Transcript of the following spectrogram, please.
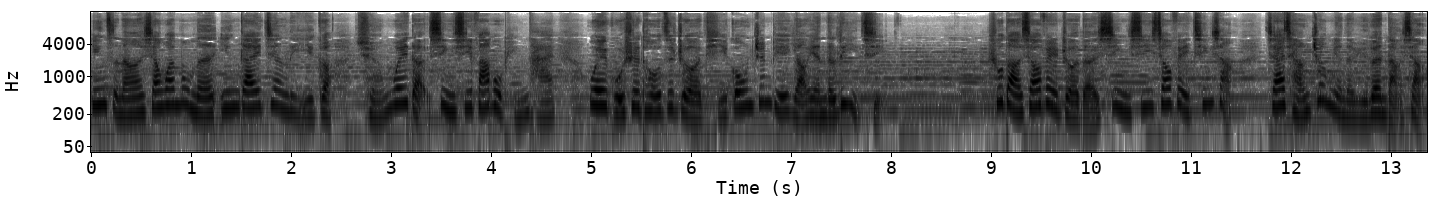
因此呢，相关部门应该建立一个权威的信息发布平台，为股市投资者提供甄别谣言的利器，疏导消费者的信息消费倾向，加强正面的舆论导向，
